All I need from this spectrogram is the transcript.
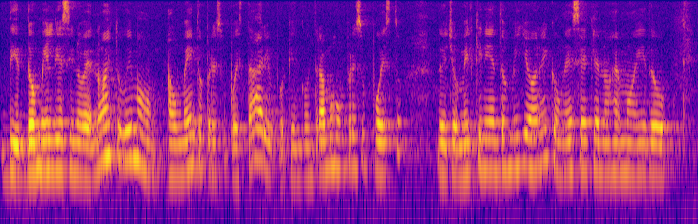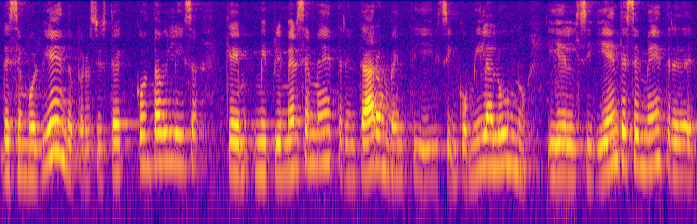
2019, no estuvimos aumento presupuestario porque encontramos un presupuesto de 8.500 millones y con ese es que nos hemos ido desenvolviendo, pero si usted contabiliza que mi primer semestre entraron 25 mil alumnos y el siguiente semestre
